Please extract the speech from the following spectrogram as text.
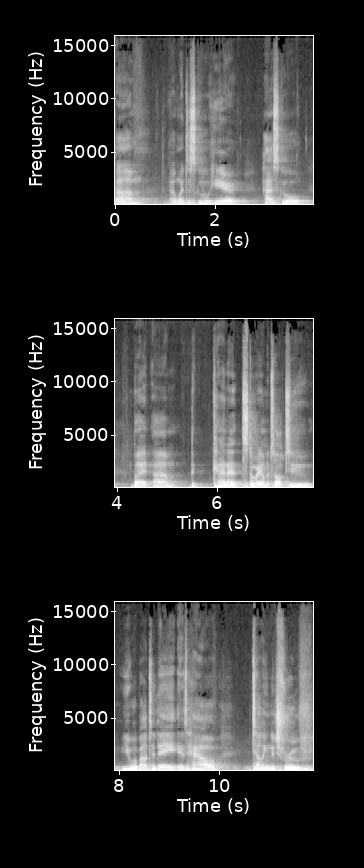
Um, I went to school here, high school, but um, the kind of story I'm going to talk to you about today is how telling the truth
